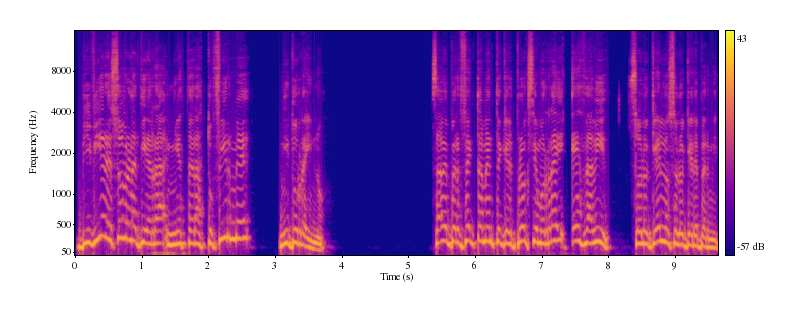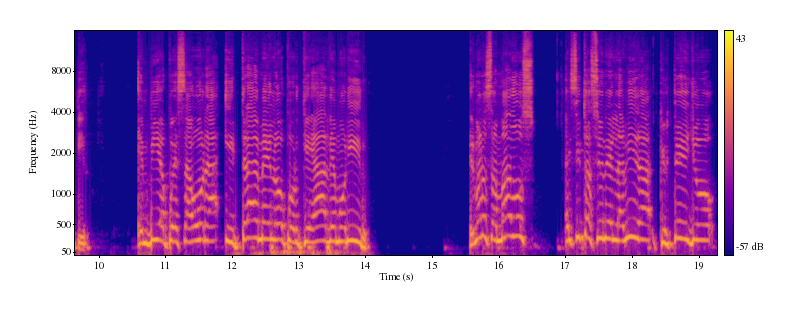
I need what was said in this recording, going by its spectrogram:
viviere sobre la tierra, ni estarás tú firme, ni tu reino. Sabe perfectamente que el próximo rey es David, solo que él no se lo quiere permitir. Envía pues ahora y tráemelo porque ha de morir. Hermanos amados, hay situaciones en la vida que usted y yo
